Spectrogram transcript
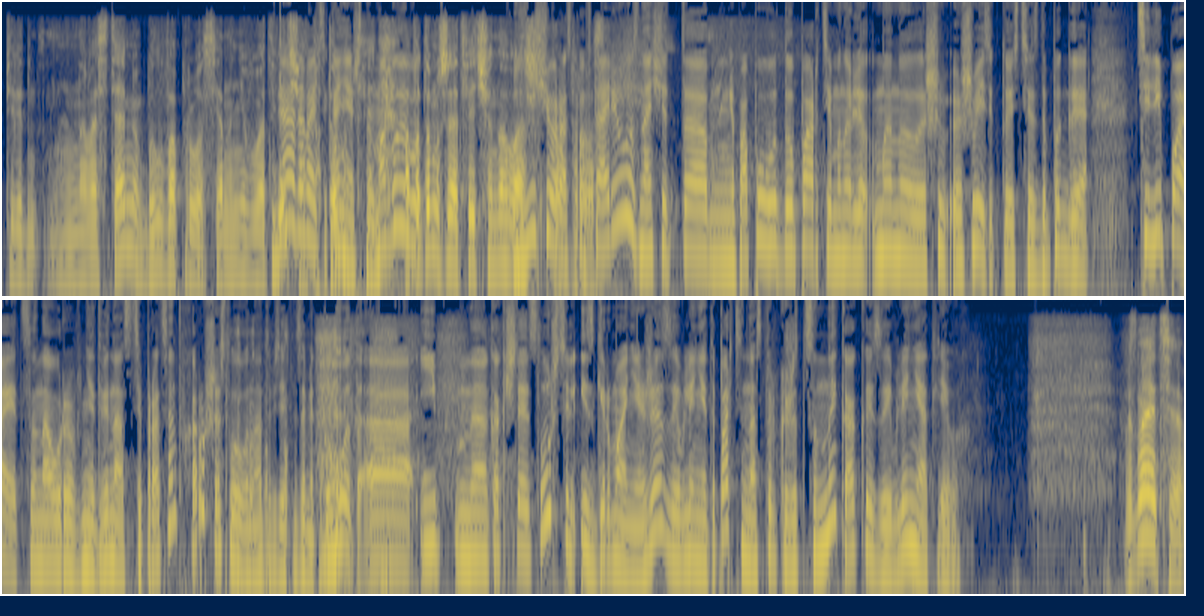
Перед новостями был вопрос, я на него отвечу. Да, давайте, а потом, конечно. Могу а потом уже отвечу на ваш Еще вопрос. раз повторю, значит, эм, по поводу партии Мануэла Швезик, то есть СДПГ, телепается на уровне 12%. Хорошее слово, надо взять на заметку. Вот. А, и, как считает слушатель, из Германии же заявления этой партии настолько же ценны, как и заявления от левых. Вы знаете,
